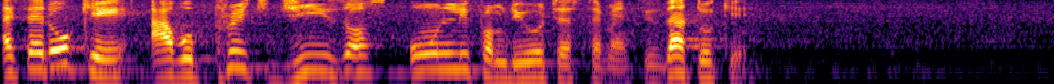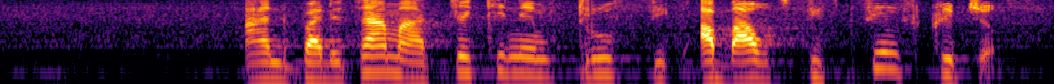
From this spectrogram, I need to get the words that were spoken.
I said, okay, I will preach Jesus only from the Old Testament. Is that okay? And by the time I had taken him through about 15 scriptures,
